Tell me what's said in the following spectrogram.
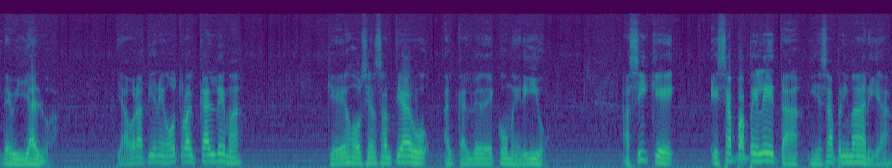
de Villalba. Y ahora tiene otro alcalde más, que es José Santiago, alcalde de Comerío. Así que esa papeleta y esa primaria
